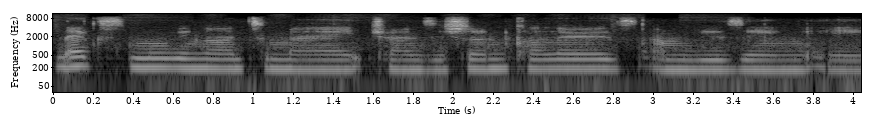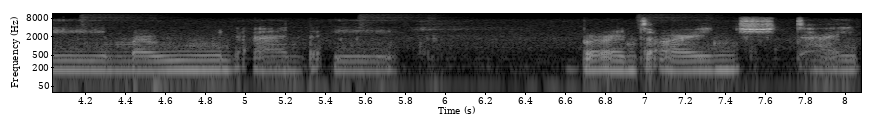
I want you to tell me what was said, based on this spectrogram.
Next, moving on to my transition colors, I'm using a maroon and a burnt orange type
